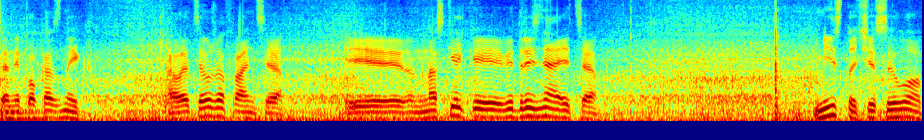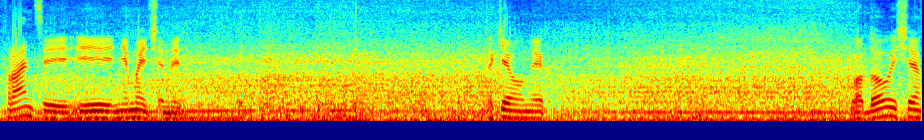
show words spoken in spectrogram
Це не показник. Але це вже Франція. І наскільки відрізняється місто чи село Франції і Німеччини. Таке у них кладовище.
